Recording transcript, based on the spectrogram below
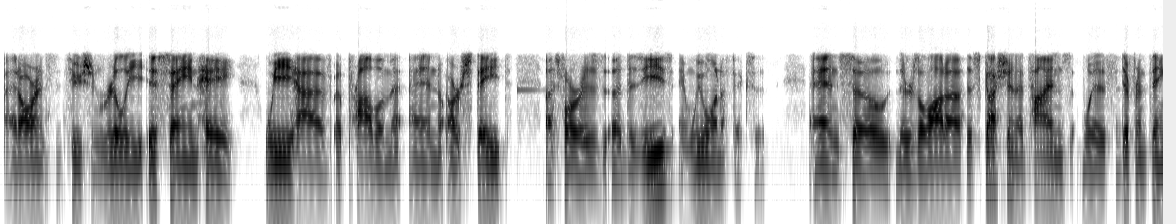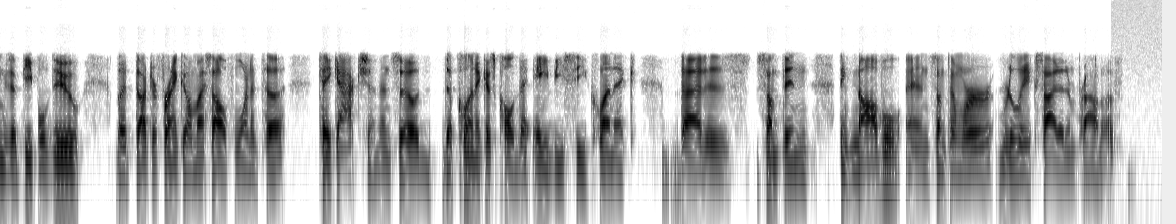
at our institution really is saying, hey, we have a problem in our state as far as a disease, and we want to fix it. And so there's a lot of discussion at times with different things that people do, but Dr. Franco and myself wanted to take action. And so the clinic is called the ABC Clinic. That is something I think novel and something we're really excited and proud of.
